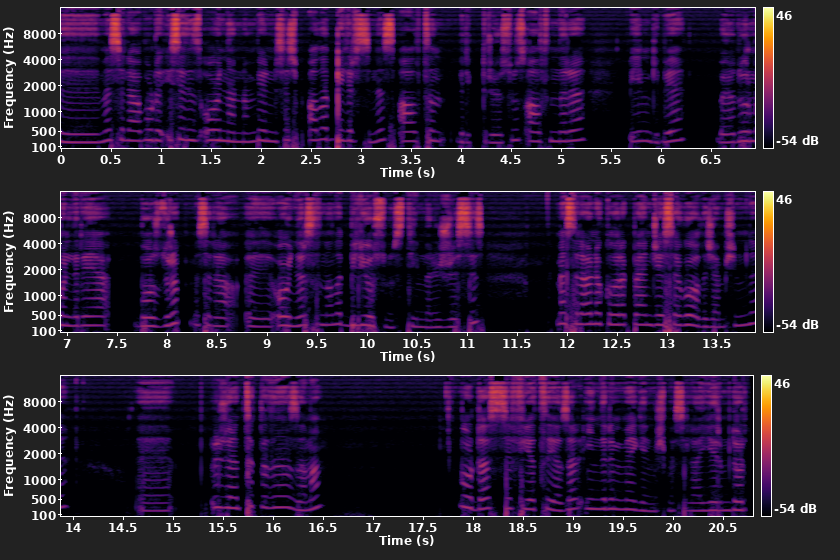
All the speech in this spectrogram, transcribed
E, mesela burada istediğiniz oyunlardan birini seçip alabilirsiniz. Altın biriktiriyorsunuz. Altınları benim gibi böyle Durma Lira'ya bozdurup mesela e, oyunları satın alabiliyorsunuz Steam'den ücretsiz. Mesela örnek olarak ben CSGO alacağım şimdi. Ee, üzerine tıkladığınız zaman burada size fiyatı yazar. İndirime girmiş mesela 24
